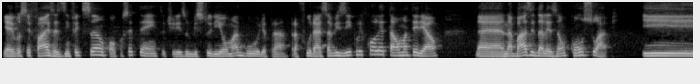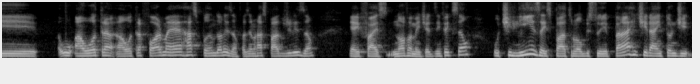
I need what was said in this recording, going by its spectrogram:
e aí você faz a desinfecção com álcool 70, utiliza um bisturi ou uma agulha para furar essa vesícula e coletar o material é, na base da lesão com o suave. E a outra, a outra forma é raspando a lesão, fazendo raspado de lesão. E aí faz novamente a desinfecção, utiliza a espátula bisturi para retirar em torno de,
